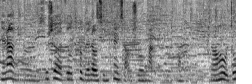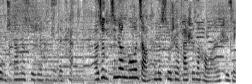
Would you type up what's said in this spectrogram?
前两年我们宿舍就特别流行看小说嘛，嗯，然后我中午去他们宿舍，他们也在看，然后就经常跟我讲他们宿舍发生的好玩的事情。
